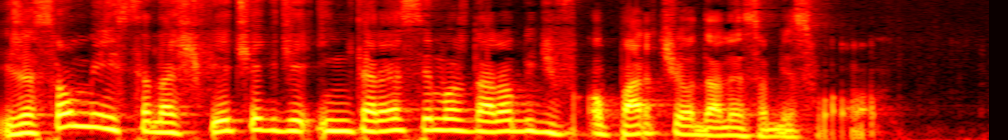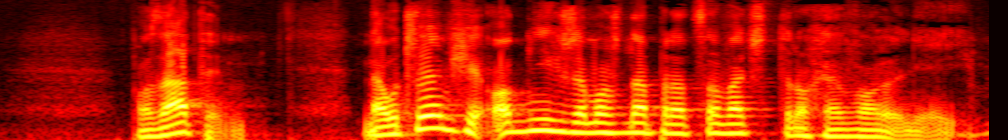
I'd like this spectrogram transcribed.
i że są miejsca na świecie, gdzie interesy można robić w oparciu o dane sobie słowo. Poza tym, nauczyłem się od nich, że można pracować trochę wolniej.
